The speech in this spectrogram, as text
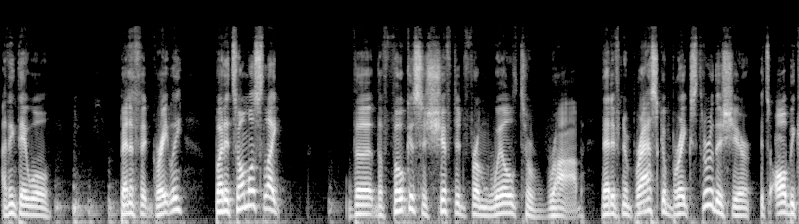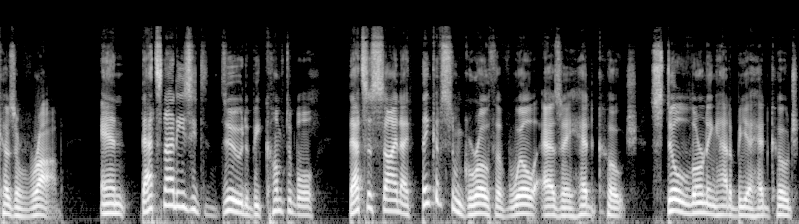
I think they will benefit greatly. But it's almost like the the focus has shifted from Will to Rob. That if Nebraska breaks through this year, it's all because of Rob. And that's not easy to do to be comfortable. That's a sign, I think, of some growth of Will as a head coach, still learning how to be a head coach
